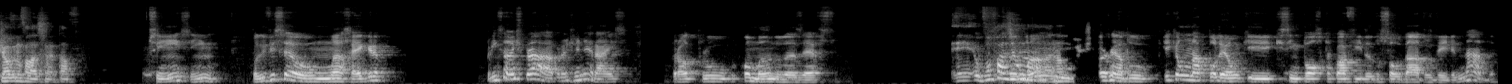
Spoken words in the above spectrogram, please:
Já ouviram falar dessa metáfora? Sim, sim. Inclusive, isso é uma regra, principalmente para generais, para o comando do exército. É, eu vou fazer uma. Não, por exemplo, o que é um Napoleão que, que se importa com a vida dos soldados dele? Nada.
